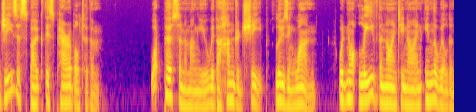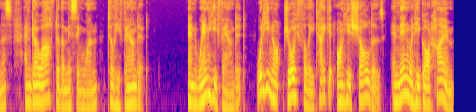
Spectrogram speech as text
Jesus spoke this parable to them. What person among you with a hundred sheep, losing one, would not leave the 99 in the wilderness and go after the missing one till he found it. And when he found it, would he not joyfully take it on his shoulders, and then when he got home,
